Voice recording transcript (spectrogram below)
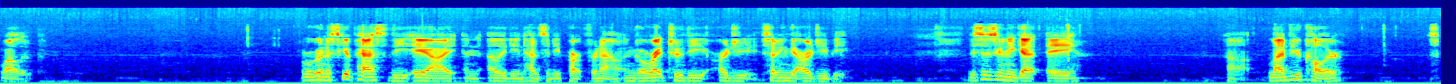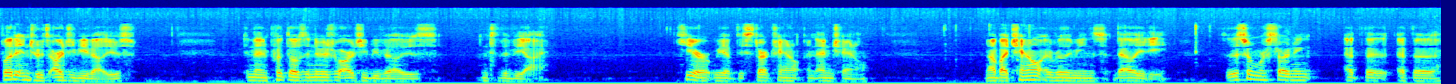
while loop. We're going to skip past the AI and LED intensity part for now and go right to the RG setting the RGB. This is going to get a uh, LabVIEW color split it into its RGB values, and then put those individual RGB values into the VI. Here we have the start channel and end channel. Now by channel it really means the LED. So this one we're starting at the at the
